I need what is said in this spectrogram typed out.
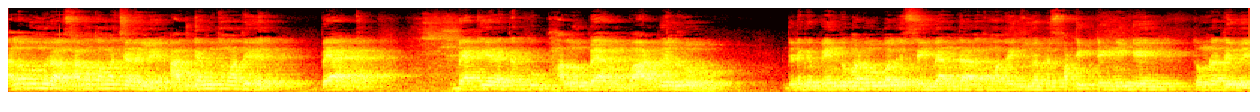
হ্যালো বন্ধুরা, স্বাগত আমার চ্যানেলে আজকে আমি তোমাদের ব্যাক ব্যাকের একটা খুব ভালো ব্যায়াম বারবেল রো যেটাকে বেন্ড ওভার রো বলে। সেই ব্যায়ামটা তোমাদের কীভাবে সঠিক টেকনিকে তোমরা দেবে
